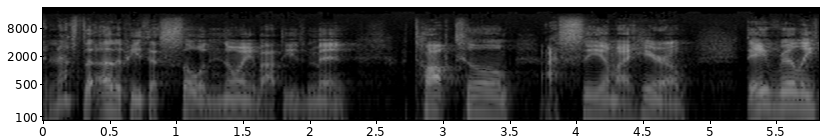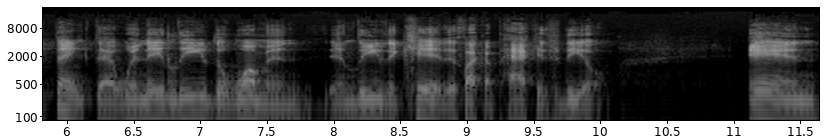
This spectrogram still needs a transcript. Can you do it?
and that's the other piece that's so annoying about these men. Talk to them, I see them, I hear them. They really think that when they leave the woman and leave the kid, it's like a package deal. And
